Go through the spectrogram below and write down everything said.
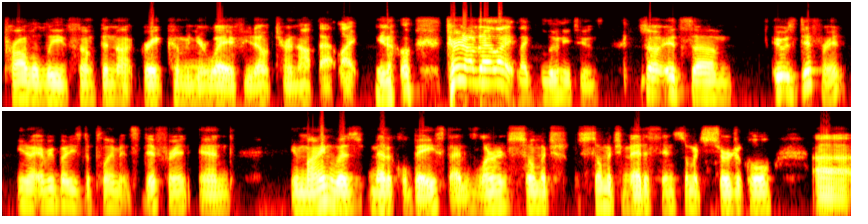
probably something not great coming your way if you don't turn off that light. You know, turn off that light like Looney Tunes. So it's um, it was different. You know, everybody's deployment's different, and you know, mine was medical based. I've learned so much, so much medicine, so much surgical uh,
